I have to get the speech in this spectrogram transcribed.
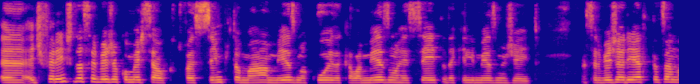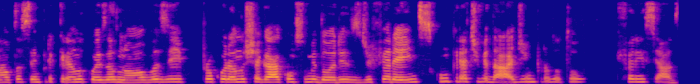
é, é, diferente da cerveja comercial, que tu faz sempre tomar a mesma coisa, aquela mesma receita, daquele mesmo jeito. A cervejaria artesanal está sempre criando coisas novas e procurando chegar a consumidores diferentes com criatividade e um produto diferenciado.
